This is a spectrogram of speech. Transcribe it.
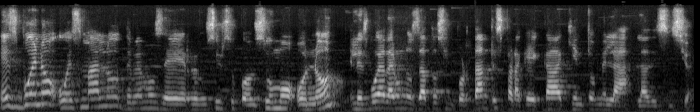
¿es bueno o es malo? ¿Debemos de reducir su consumo o no? Les voy a dar unos datos importantes para que cada quien tome la, decisión.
